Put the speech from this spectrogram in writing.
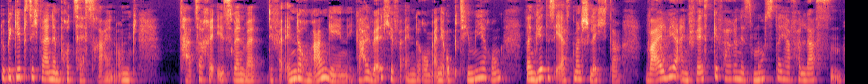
du begibst dich da in den Prozess rein und Tatsache ist, wenn wir die Veränderung angehen, egal welche Veränderung, eine Optimierung, dann wird es erstmal schlechter, weil wir ein festgefahrenes Muster ja verlassen.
